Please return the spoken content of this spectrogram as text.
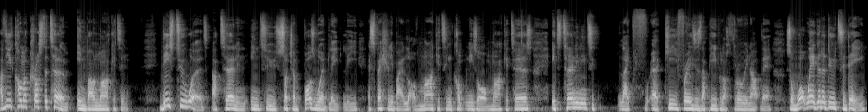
Have you come across the term inbound marketing? These two words are turning into such a buzzword lately, especially by a lot of marketing companies or marketers. It's turning into like uh, key phrases that people are throwing out there. So what we're going to do today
